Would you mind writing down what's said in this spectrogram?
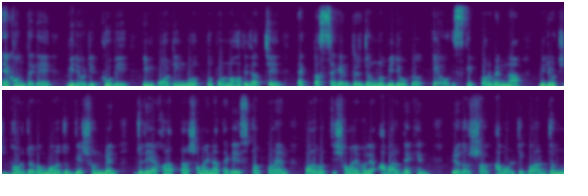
এখন থেকে ভিডিওটি খুবই ইম্পর্টিং গুরুত্বপূর্ণ হতে যাচ্ছে। একটা সেকেন্ডের জন্য ভিডিও কেউ স্কিপ করবেন না। ভিডিওটি ধৈর্য এবং মনোযোগ দিয়ে শুনবেন। যদি এখন আপনার সময় না থাকে স্টপ করেন। পরবর্তী সময় হলে আবার দেখেন। প্রিয় দর্শক, আমলটি করার জন্য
